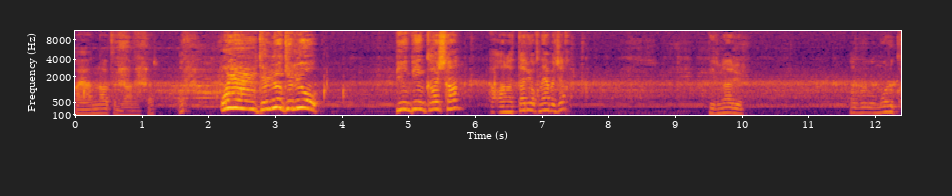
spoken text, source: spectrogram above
Ayağının altında anahtar. Oy geliyor geliyor. Bin bin kaç lan? Anahtar yok ne yapacak? Birini arıyor. Abo moruk.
